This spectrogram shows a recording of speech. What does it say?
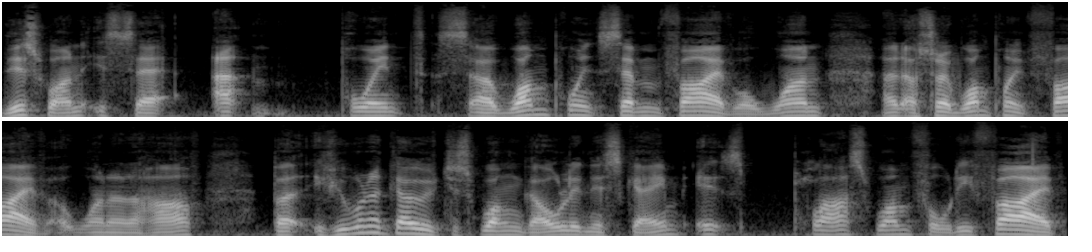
This one is set at point uh, 1.75 or one, uh, sorry, 1.5 at one and a half. But if you want to go with just one goal in this game, it's plus 145.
